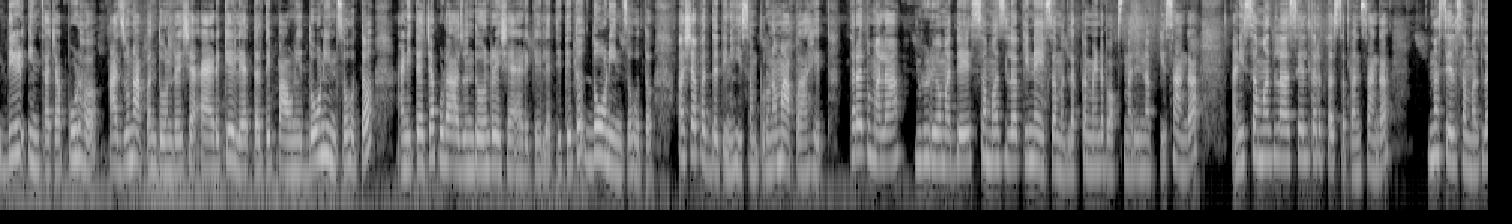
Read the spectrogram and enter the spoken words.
दीड इंचाच्या पुढं अजून आपण दोन रेषा ॲड केल्या तर ते पावणे दोन इंच होतं आणि त्याच्या पुढं अजून दोन रेषा ॲड केल्या तिथे तो दोन इंच होतं. अशा पद्धतीने ही संपूर्ण मापं आहेत. तर तुम्हाला व्हिडिओमध्ये समजलं की नाही समजलं कमेंट बॉक्समध्ये नक्की सांगा. आणि समजलं असेल तर तसं पण सांगा. नसेल समजलं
